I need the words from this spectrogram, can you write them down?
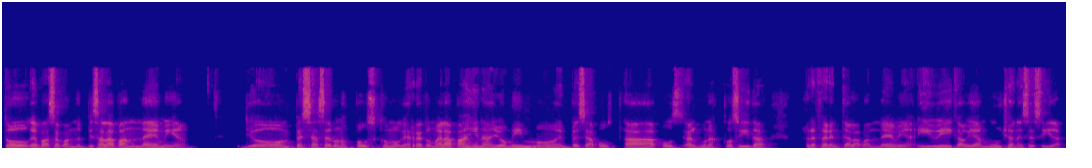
todo. ¿Qué pasa? Cuando empieza la pandemia, yo empecé a hacer unos posts, como que retomé la página yo mismo, empecé a postear post algunas cositas referente a la pandemia y vi que había mucha necesidad.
